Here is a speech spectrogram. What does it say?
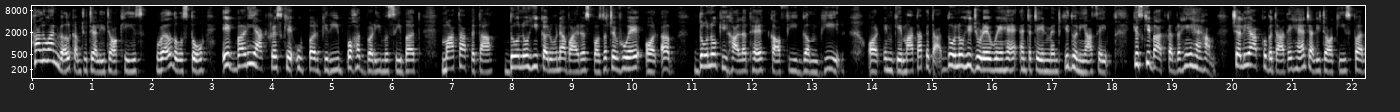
Hello and welcome to Teletalkies. Well दोस्तों, एक बड़ी एक्ट्रेस के ऊपर गिरी बहुत बड़ी मुसीबत। माता पिता दोनों ही कोरोना वायरस पॉजिटिव हुए और अब दोनों की हालत है काफ़ी गंभीर। और इनके माता पिता दोनों ही जुड़े हुए हैं एंटरटेनमेंट की दुनिया से। किसकी बात कर रहे हैं हम? चलिए आपको बताते हैं टेली टॉकीज पर।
